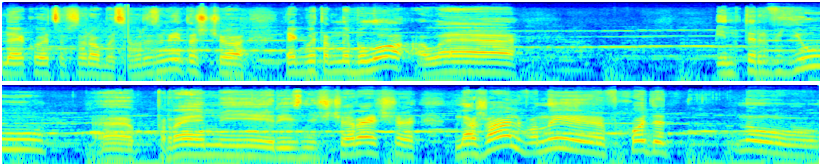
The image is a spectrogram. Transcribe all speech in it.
для якої це все робиться. Ви розумієте, що як би там не було, але інтерв'ю, е, премії, різні ще речі, на жаль, вони входять ну,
